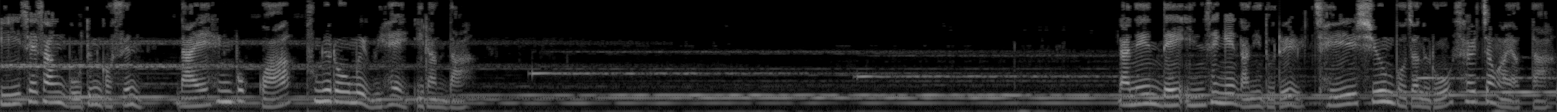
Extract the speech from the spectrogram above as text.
이 세상 모든 것은 나의 행복과 풍요로움을 위해 일한다. 나는 내 인생의 난이도를 제일 쉬운 버전으로 설정하였다.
